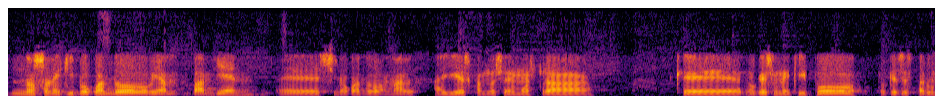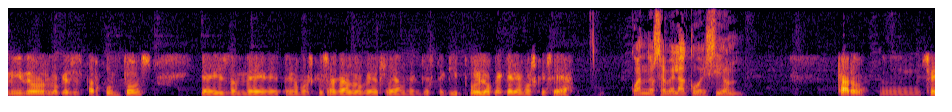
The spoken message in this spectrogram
no son equipo cuando van bien, eh, sino cuando van mal. Allí es cuando se demuestra que lo que es un equipo, lo que es estar unidos, lo que es estar juntos y ahí es donde tenemos que sacar lo que es realmente este equipo y lo que queremos que sea. Cuando se ve la cohesión. Claro, mm, sí,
